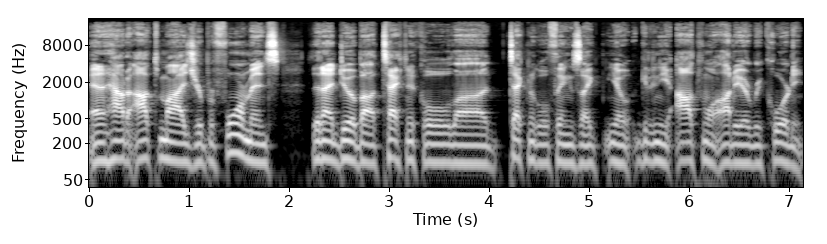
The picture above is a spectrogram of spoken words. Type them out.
and how to optimize your performance than I do about technical uh, technical things like you know getting the optimal audio recording.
